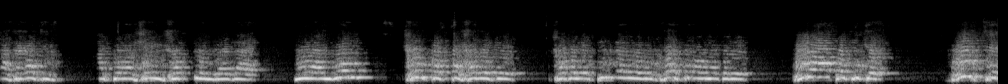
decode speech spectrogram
কাছাকাছি আপনারা সেই সত্যের জায়গায় নিয়ে আনবেন সেই প্রত্যাশা রেখে সকলের চিন্তা এবং খরচ কামনা করে ঘোরা প্রতীকে ঘুরছে।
